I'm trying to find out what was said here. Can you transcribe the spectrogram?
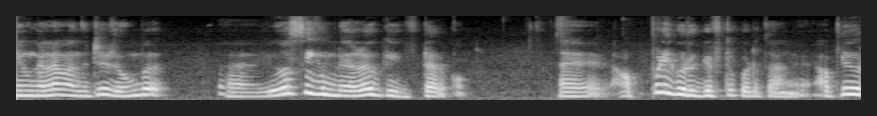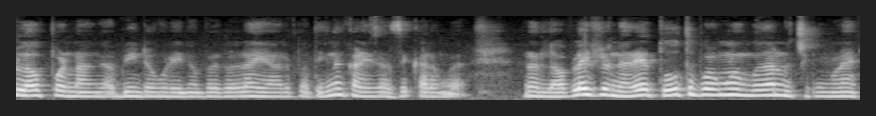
இவங்கெல்லாம் வந்துட்டு ரொம்ப யோசிக்க முடியாத அளவுக்கு கிஃப்டாக இருக்கும். அப்படி ஒரு கிஃப்ட் கொடுத்தாங்க. அப்படி ஒரு லவ் பண்ணாங்க அப்படின்றக்கூடிய நபர்கள்லாம் யார் பார்த்தீங்கன்னா கணிதாசிக்காரங்க ஏன்னா லவ் லைஃப்பில் நிறைய தோற்று போகிறவங்க தான் வச்சுக்கோங்களேன்.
